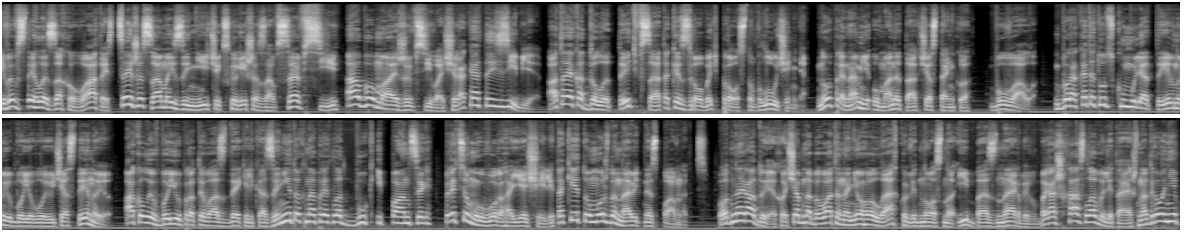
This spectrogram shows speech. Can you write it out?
і ви встигли заховатись, цей же самий зенічик, скоріше за все, всі або майже всі ваші ракети зіб'є. А та, яка долетить, все-таки зробить просто влучення. Ну, принаймні, у мене так частенько бувало. Бо ракети тут з кумулятивною бойовою частиною. А коли в бою проти вас декілька зеніток, наприклад, бук і панцир, при цьому у ворога є ще й літаки, то можна навіть не спавнитись. Одне радує, хоча б набивати на нього легко відносно і без нервів. Береш хасла, вилітаєш на дроні,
